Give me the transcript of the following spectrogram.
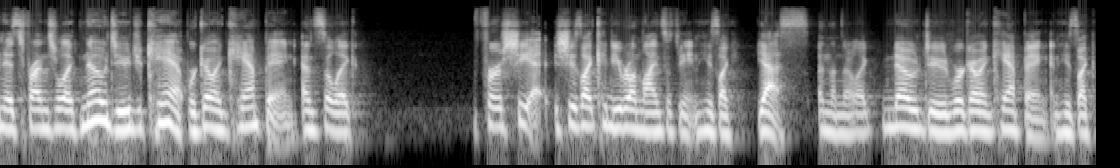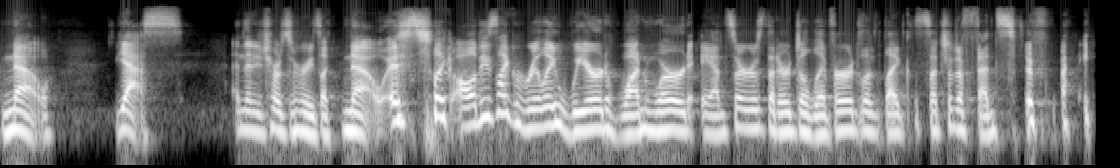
and his friends are like, No, dude, you can't. We're going camping. And so, like, first she she's like, Can you run lines with me? And he's like, Yes. And then they're like, No, dude, we're going camping. And he's like, No, yes. And then he turns to her, he's like, No. It's like all these like really weird one word answers that are delivered with like such an offensive way.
